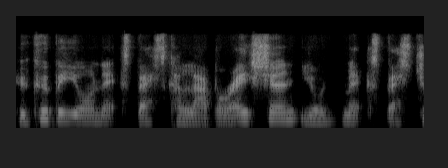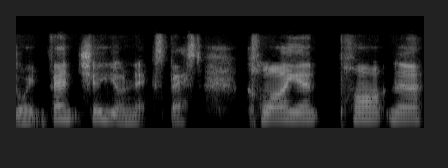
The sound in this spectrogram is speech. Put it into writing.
who could be your next best collaboration, your next best joint venture, your next best client, partner.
